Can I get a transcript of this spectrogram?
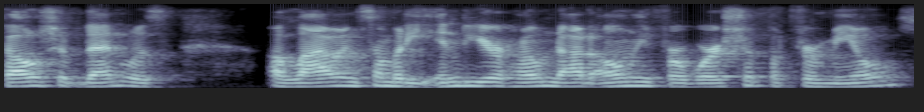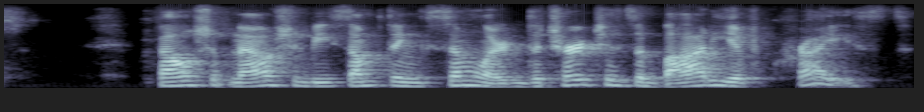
Fellowship then was allowing somebody into your home not only for worship but for meals. Fellowship now should be something similar. The church is the body of Christ.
